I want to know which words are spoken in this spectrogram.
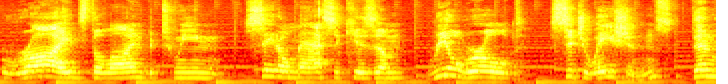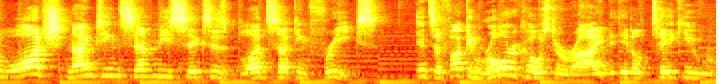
rides the line between sadomasochism, real world situations, then watch 1976's Blood Sucking Freaks. It's a fucking roller coaster ride. It'll take you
